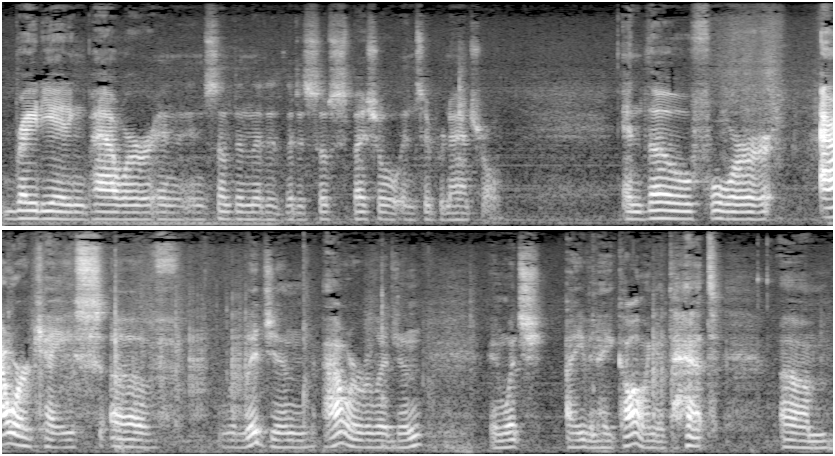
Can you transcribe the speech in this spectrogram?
radiating power and, and something that is, that is so special and supernatural. And though for our case of religion, our religion, in which I even hate calling it that, um,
